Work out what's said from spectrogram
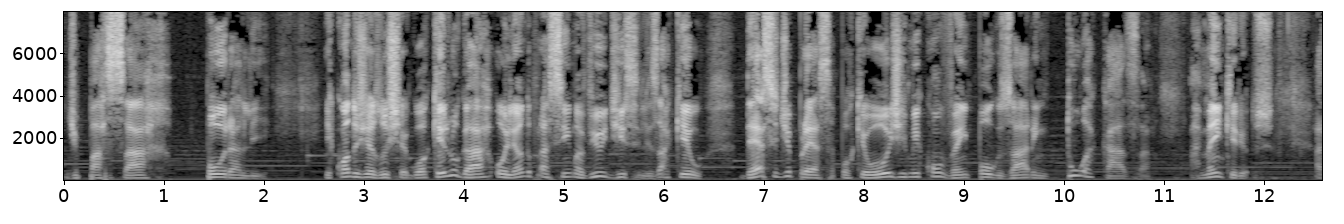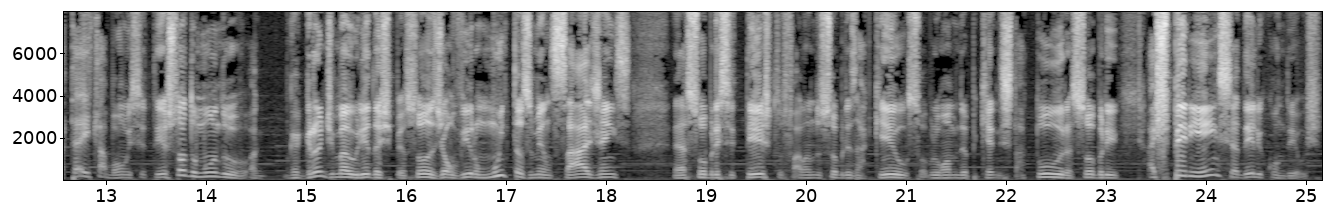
de passar por ali. E quando Jesus chegou àquele lugar, olhando para cima, viu e disse-lhe: Zaqueu, desce depressa, porque hoje me convém pousar em tua casa. Amém, queridos? Até aí tá bom esse texto. Todo mundo, a grande maioria das pessoas já ouviram muitas mensagens é, sobre esse texto, falando sobre Zaqueu, sobre o homem da pequena estatura, sobre a experiência dele com Deus.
